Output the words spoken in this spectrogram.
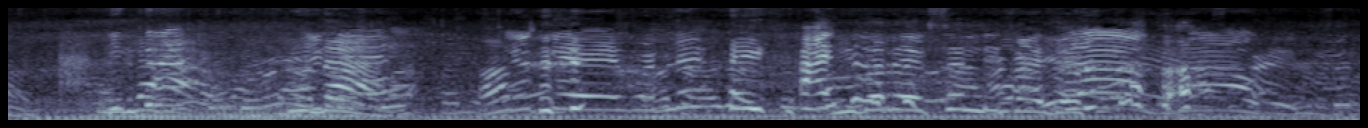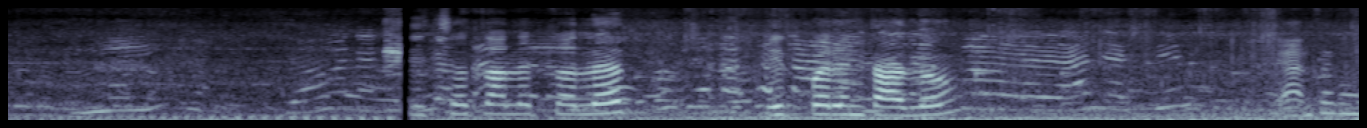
चालत चालत इथपर्यंत आलो. यांचं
